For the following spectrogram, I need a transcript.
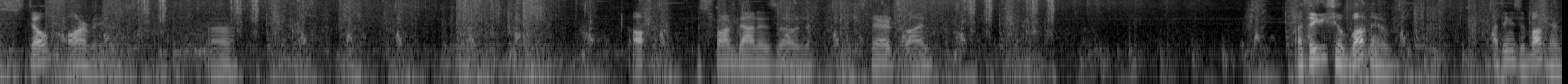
Still farming. Uh. Oh, just farm down his own there, it's fine. I think he's above him. I think he's above him.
